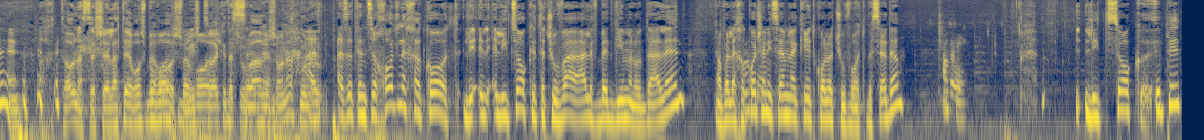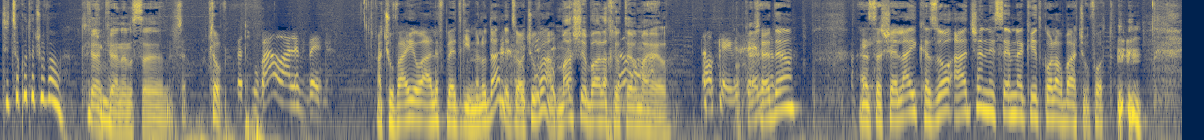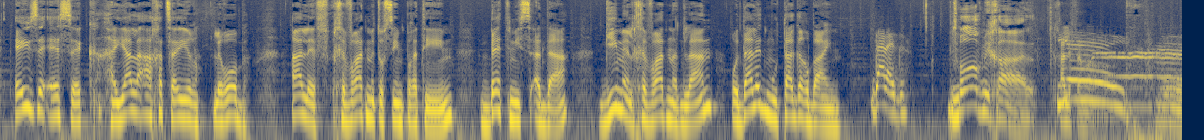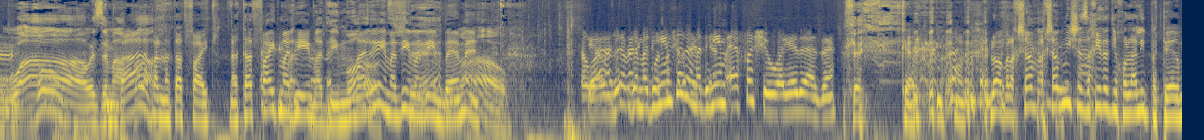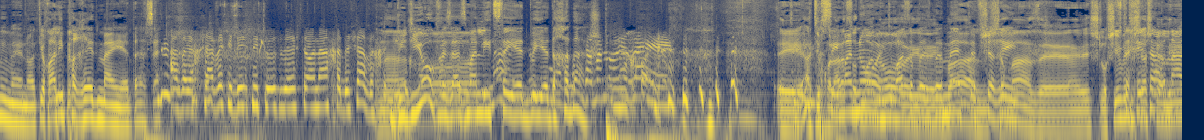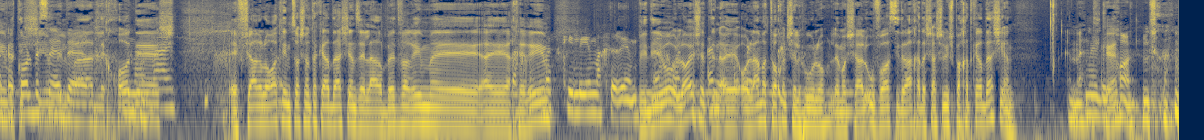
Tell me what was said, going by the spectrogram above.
אך, טוב, נעשה שאלת אה, ראש בראש. מי שצועק את התשובה. הראשונה, תנו אז- לנו... אז אתן צריכות לחכות, לצעוק את התשובה א', ב', ג' או ד', אבל לחכות אוקיי. שאני אסיים להקריא את כל התשובות, בסדר? אוקיי. לצעוק, תצעקו את התשובה. כן, כן, ננסה. טוב, בתשובה או א' ב'? התשובה היא או א', ב', ג' או ד', זו התשובה. מה שבא לך יותר מהר. אוקיי, בסדר. בסדר? אז השאלה היא כזו, עד שנסיים להקריא את כל ארבע התשובות. איזה עסק היה לאח הצעיר, לרוב? א', חברת מטוסים פרטיים, ב', מסעדה, ג', חברת נדל"ן, או ד', מותג גרביים. ד'. טוב, מיכל! וואו, איזה מהפך. אבל נתת פייט. נתת פייט מדהים. מדהימות. מדהים, מדהים, מדהים, באמת. וואו. אתה רואה? זה- מדהים שזה. מדהים איפשהו הידע הזה. כן. כן, נכון. לא, אבל עכשיו, עכשיו מי שזכית את יכולה להיפטר ממנו, את יכולה להיפרד מהידע הזה. אבל עכשיו יש לי דיסני פלוס ויש את העונה החדשה. נכון. בדיוק, וזה הזמן להצטייד בידע חדש. לא. אה, את יכולה לעשות מנוי, מנוי, את רואה, זה אה, באמת ענבל, אפשרי. נשמה, זה 39 תפתחי את שקלים הארנק, הכל ו-90 בסדר. בלבד לחודש. אפשר לא רק למצוא שם את הקרדשיאנס, אלא הרבה דברים אה, אה, אחרים. משכילים אחרים. בדיוק. לא, יש את אה, עולם התוכן של הולו, למשל, ובו הסדרה החדשה של משפחת קרדשיאן. אמת, כן. נכון.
